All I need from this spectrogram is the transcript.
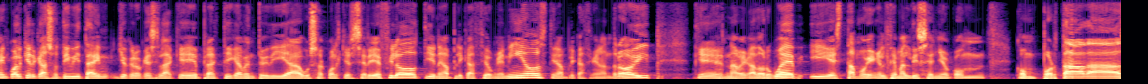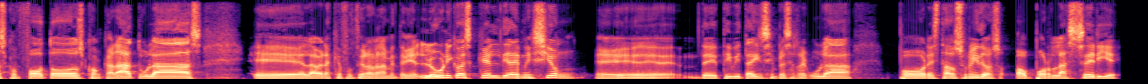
En cualquier caso, TV Time yo creo que es la que prácticamente hoy día usa cualquier seriéfilo, tiene aplicación en iOS, tiene aplicación en Android, tiene navegador web y está muy bien el tema del diseño con, con con fotos, con carátulas. Eh, la verdad es que funciona realmente bien. Lo único es que el día de emisión eh, de TV Time siempre se regula por Estados Unidos o por la serie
